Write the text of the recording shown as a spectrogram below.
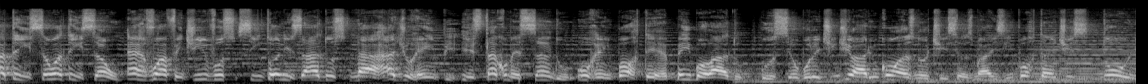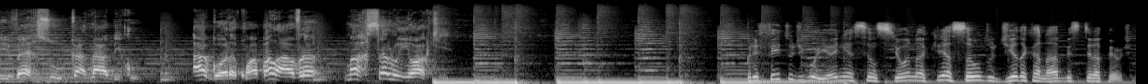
Atenção, atenção! Ervoafetivos sintonizados na Rádio Hemp. Está começando o Repórter Bem Bolado, o seu boletim diário com as notícias mais importantes do universo canábico. Agora com a palavra, Marcelo Nhoque. Prefeito de Goiânia sanciona a criação do Dia da Cannabis Terapêutica.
